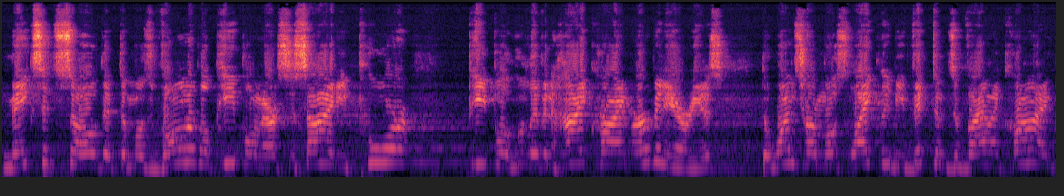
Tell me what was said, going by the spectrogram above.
makes it so that the most vulnerable people in our society, poor people who live in high crime urban areas, the ones who are most likely to be victims of violent crime,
